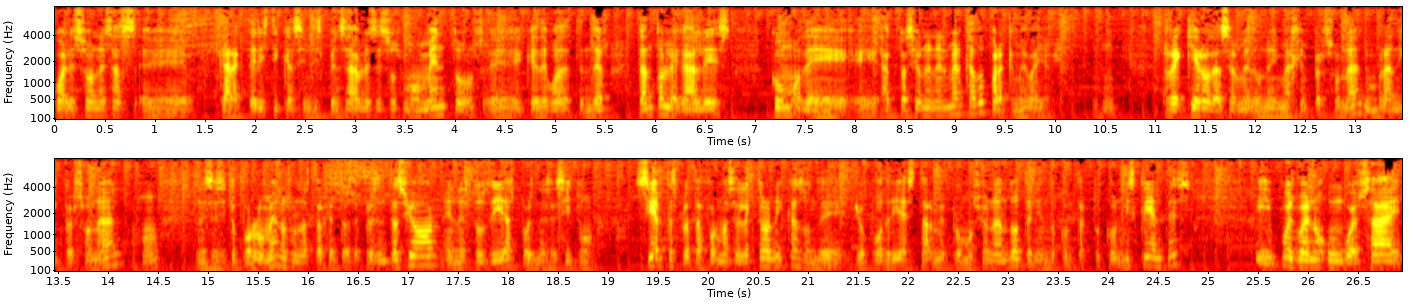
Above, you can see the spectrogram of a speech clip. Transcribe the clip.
cuáles son esas eh, características indispensables, esos momentos eh, que debo de atender, tanto legales como de eh, actuación en el mercado para que me vaya bien. Requiero de hacerme de una imagen personal, de un branding personal. Necesito por lo menos unas tarjetas de presentación. En estos días pues necesito ciertas plataformas electrónicas donde yo podría estarme promocionando, teniendo contacto con mis clientes y pues bueno, un website,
